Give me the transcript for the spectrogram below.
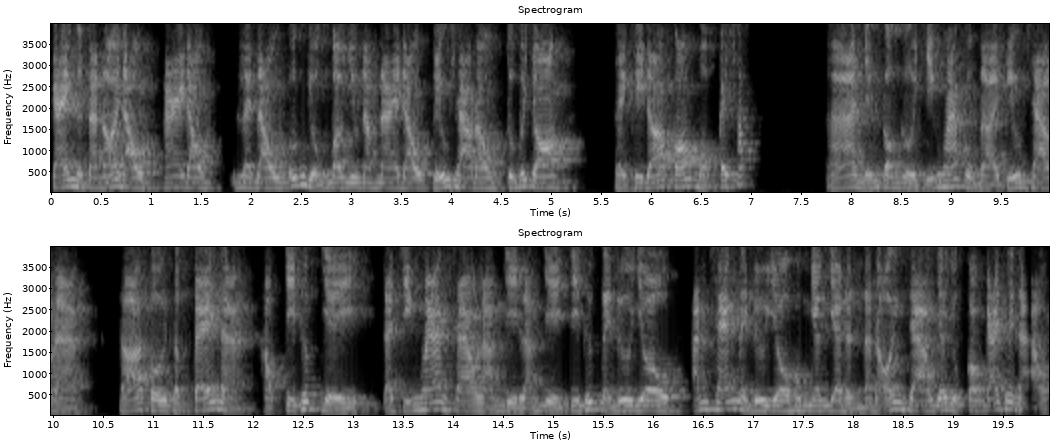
cái người ta nói đâu ai đâu là đâu ứng dụng bao nhiêu năm nay đâu kiểu sao đâu tôi mới cho. Thì khi đó có một cái sách à, những con người chuyển hóa cuộc đời kiểu sao nè? Đó tôi thực tế nè học tri thức gì đã chuyển hóa làm sao làm gì làm gì tri thức này đưa vô ánh sáng này đưa vô hôn nhân gia đình đã đổi làm sao giáo dục con cái thế nào?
